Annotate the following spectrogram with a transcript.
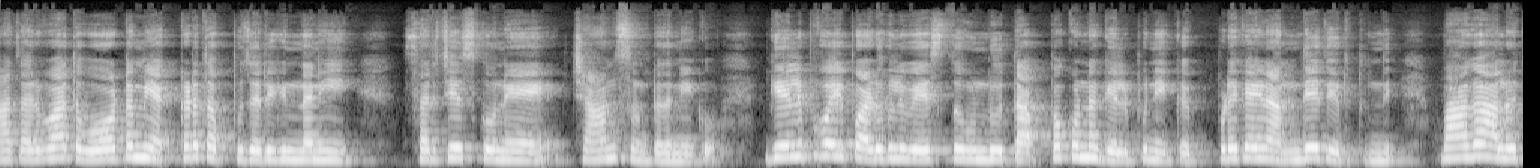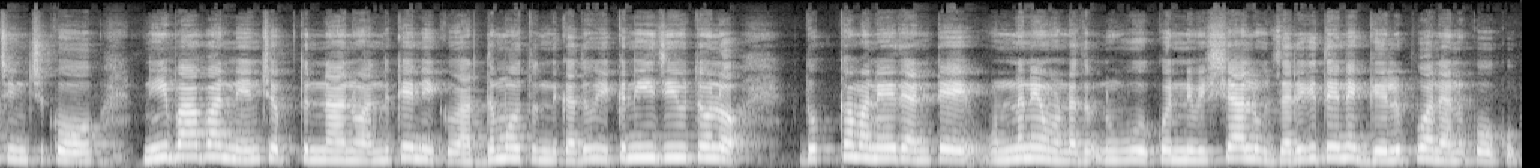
ఆ తర్వాత ఓటమి ఎక్కడ తప్పు జరిగిందని సరిచేసుకునే ఛాన్స్ ఉంటుంది నీకు. గెలుపు వైపు అడుగులు వేస్తూ ఉండు. తప్పకుండా గెలుపు నీకు ఎప్పటికైనా అందే తీరుతుంది. బాగా ఆలోచించుకో. నీ బాబా నేను చెప్తున్నాను. అందుకే నీకు అర్థమవుతుంది కదూ. ఇక నీ జీవితంలో దుఃఖం అనేది అంటే ఉండనే ఉండదు. నువ్వు కొన్ని విషయాలు జరిగితేనే గెలుపు అని అనుకోకు.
